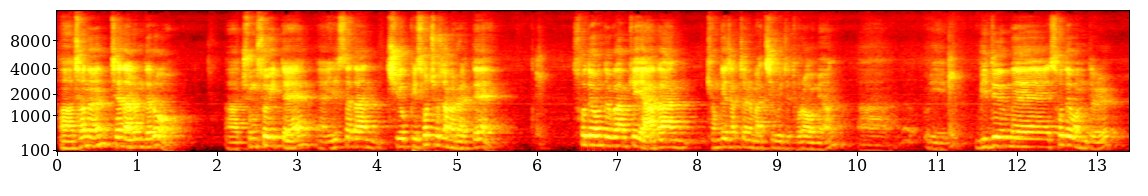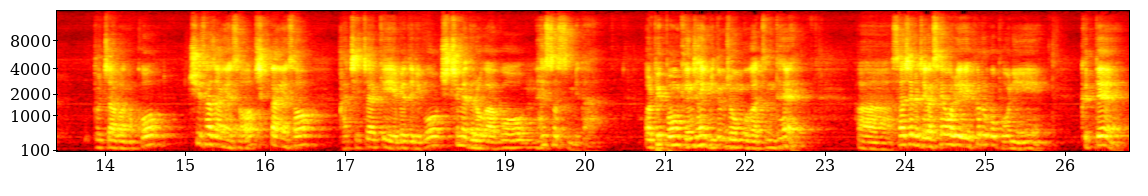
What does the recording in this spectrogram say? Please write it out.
어, 저는 제 나름대로 아, 중소위 때 1사단 GOP 소초장을 할 때 소대원들과 함께 야간 경계 작전을 마치고 이제 돌아오면 아, 우리 믿음의 소대원들 붙잡아 놓고 취사장에서 식당에서 같이 짧게 예배드리고 취침에 들어가고 했었습니다. 얼핏 보면 굉장히 믿음 좋은 것 같은데 아, 사실은 제가 세월이 흐르고 보니 그때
